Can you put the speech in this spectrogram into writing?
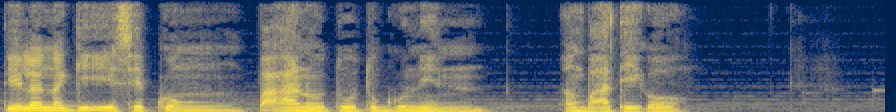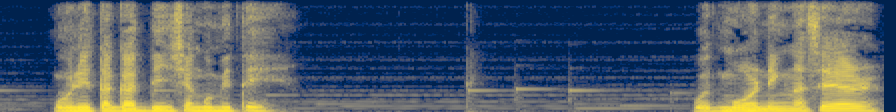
Tila nag-iisip kung paano tutugunin ang bati ko. Ngunit agad din siyang ngumiti. Good morning na sir.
